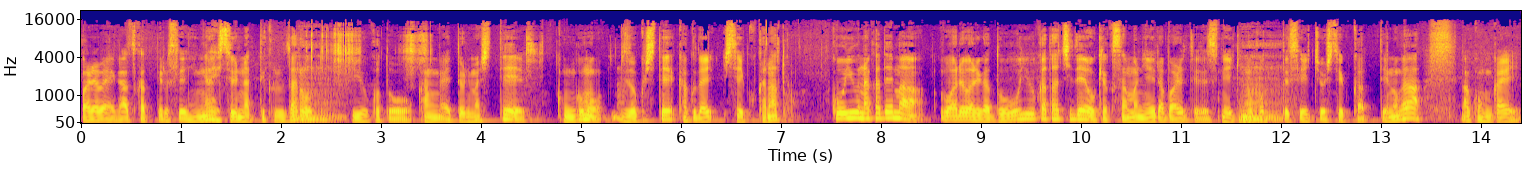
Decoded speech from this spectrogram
我々が扱っている製品が必要になってくるだろうということを考えておりまして、今後も持続して拡大していくかなとこういう中で、まあ、我々がどういう形でお客様に選ばれてですね、生き残って成長していくかっていうのが、まあ、今回、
